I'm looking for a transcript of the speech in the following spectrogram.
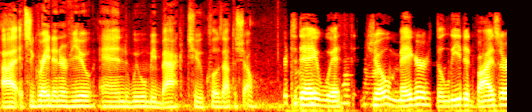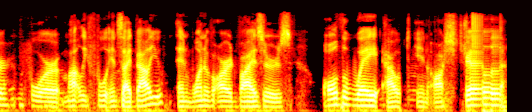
Uh, it's a great interview, and we will be back to close out the show. Here today with Joe Magyer, the lead advisor for Motley Fool Inside Value, and one of our advisors all the way out in Australia.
